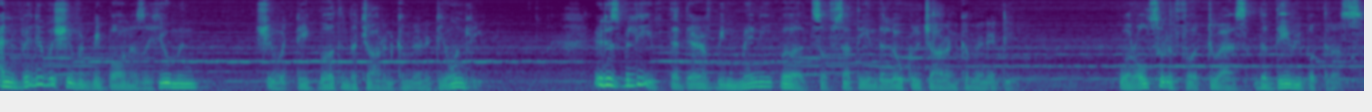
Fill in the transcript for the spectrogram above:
and whenever she would be born as a human, she would take birth in the Charan community only. It is believed that there have been many births of Sati in the local Charan community, who are also referred to as the Devi Putras.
